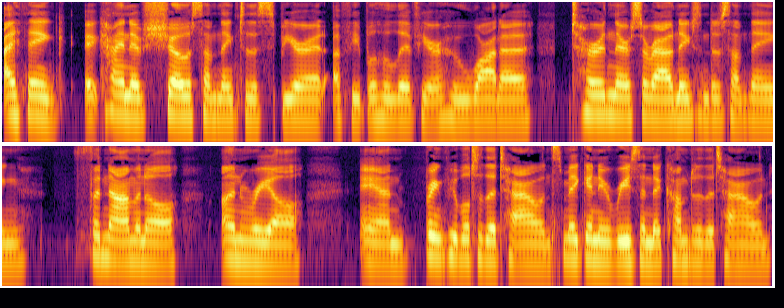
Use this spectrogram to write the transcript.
I think it kind of shows something to the spirit of people who live here who want to turn their surroundings into something phenomenal, unreal, and bring people to the towns, make a new reason to come to the town.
